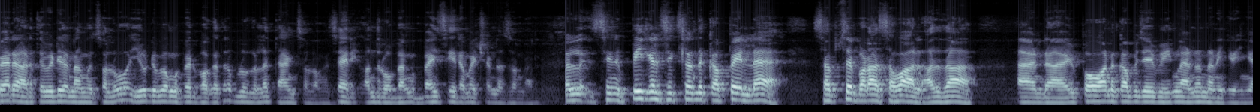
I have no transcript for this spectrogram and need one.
பேரை அடுத்த வீடியோவில் நாங்கள் சொல்லுவோம். யூடியூப் உங்கள் பேர் பக்கத்தில் ப்ளூ கலரில் தேங்க்ஸ் சொல்லுவாங்க. சரி வந்துடுவோம் பெங்க பைசி ரமேஷ் என்ன சொன்னார். பிகேஎல் சிக்ஸ்லேருந்து கப்பே இல்லை. சப்சே படா சவால் அதுதான் அண்ட் இப்போ வான்னு கப்பு ஜெயிப்பீங்களா என்ன நினைக்கிறீங்க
